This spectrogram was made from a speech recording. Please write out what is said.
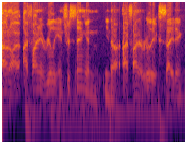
I don't know. I, I find it really interesting, and you know, I find it really exciting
